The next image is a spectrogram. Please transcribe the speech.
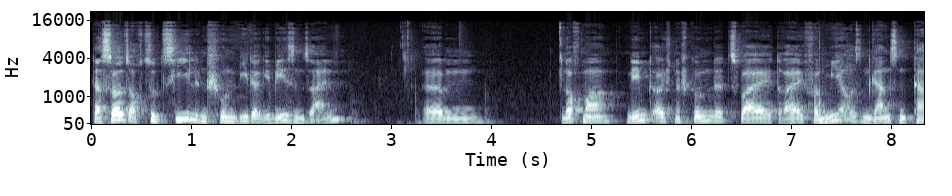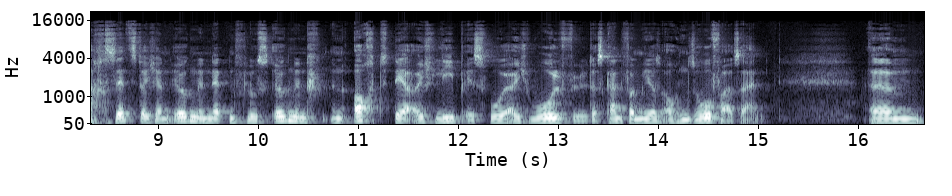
Das soll es auch zu Zielen schon wieder gewesen sein. Ähm, Nochmal, nehmt euch eine Stunde, zwei, drei, von mir aus einen ganzen Tag, setzt euch an irgendeinen netten Fluss, irgendeinen Ort, der euch lieb ist, wo ihr euch wohlfühlt. Das kann von mir aus auch ein Sofa sein. Ähm,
